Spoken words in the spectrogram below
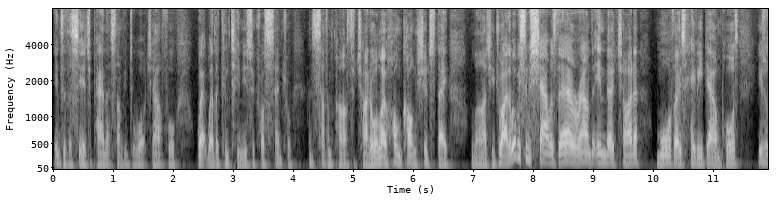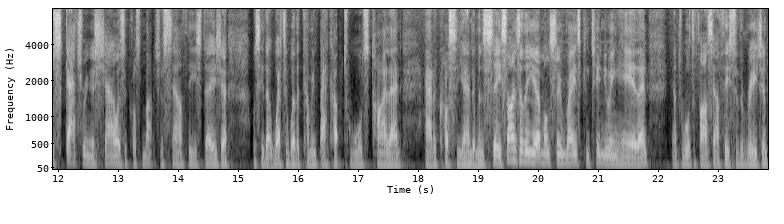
into the Sea of Japan. That's something to watch out for. Wet weather continues across central and southern parts of China, although Hong Kong should stay largely dry. There will be some showers there around Indochina, more of those heavy downpours, usual scattering of showers across much of Southeast Asia. We'll see that wetter weather coming back up towards Thailand out across the Andaman Sea. Signs of the uh, monsoon rains continuing here then, down towards the far southeast of the region.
